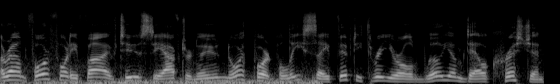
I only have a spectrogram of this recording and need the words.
Around 4:45 Tuesday afternoon, Northport police say 53-year-old William Dale Christian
